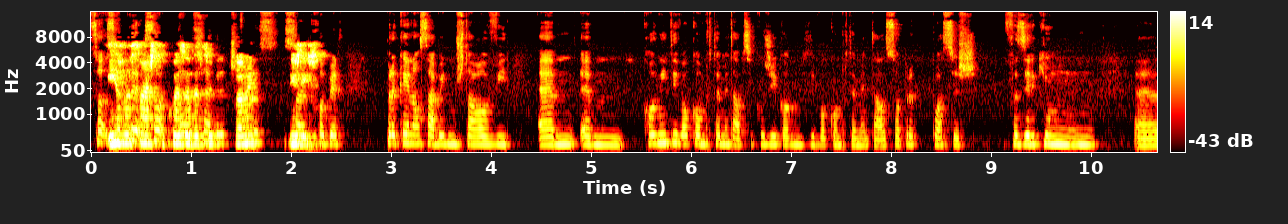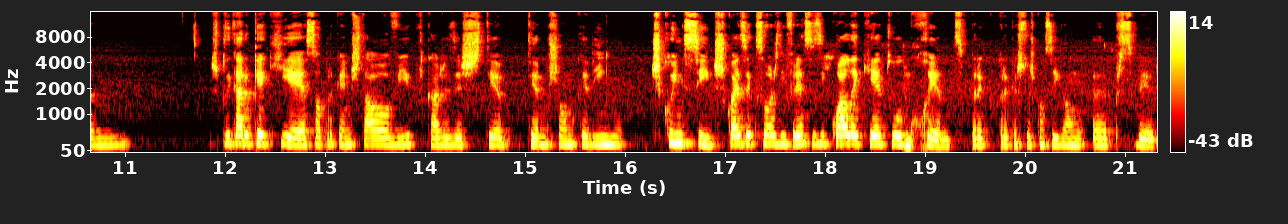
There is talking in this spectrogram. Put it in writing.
só, em relação a esta coisa da terapia. Para quem não sabe e nos está a ouvir, um, um, cognitivo ou comportamental, psicologia cognitivo ou comportamental, só para que possas fazer aqui um, um explicar o que é que é, só para quem nos está a ouvir, porque às vezes estes termos são um bocadinho desconhecidos. Quais é que são as diferenças e qual é que é a tua corrente, para que, para que as pessoas consigam uh, perceber?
